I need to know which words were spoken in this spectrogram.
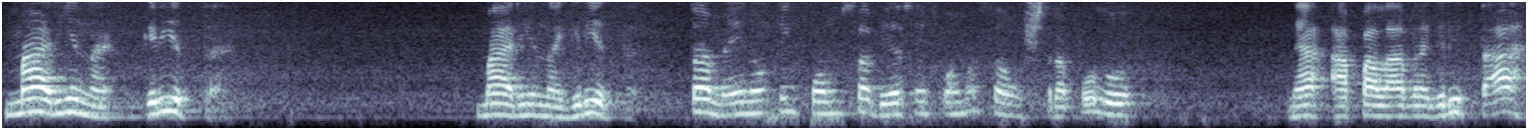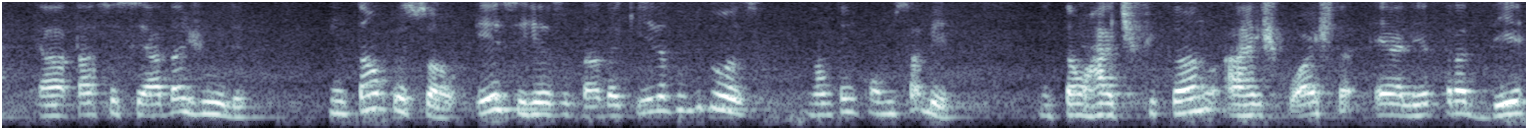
Marina grita. Marina grita. Também não tem como saber essa informação. Extrapolou. Né? A palavra gritar ela está associada a Júlia. Então, pessoal, esse resultado aqui é duvidoso. Não tem como saber. Então, ratificando, a resposta é a letra D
